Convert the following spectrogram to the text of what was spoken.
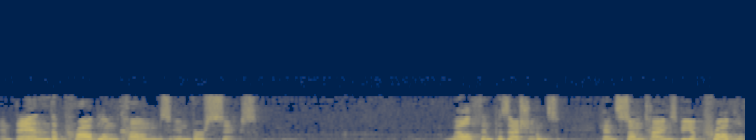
And then the problem comes in verse 6. Wealth and possessions can sometimes be a problem,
